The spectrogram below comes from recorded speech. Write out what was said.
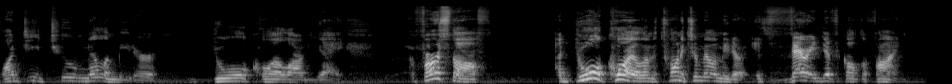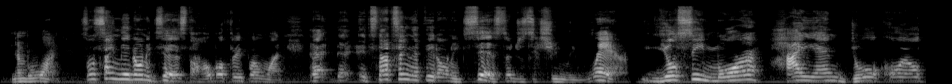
22 millimeter dual coil RDA first off, a dual coil in a 22 millimeter is very difficult to find. Number one. So it's saying they don't exist, the Hobo 3.1. That, that, it's not saying that they don't exist, they're just extremely rare. You'll see more high-end dual coil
